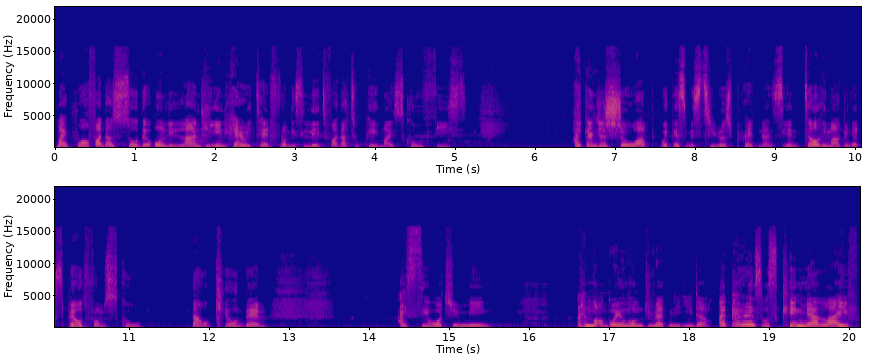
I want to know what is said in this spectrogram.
My poor father sold the only land he inherited from his late father to pay my school fees. I can't just show up with this mysterious pregnancy and tell him I've been expelled from school. That will kill them. I see what you mean. I'm not going home directly either. My parents will skin me alive.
